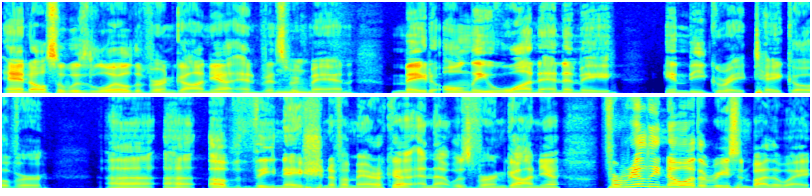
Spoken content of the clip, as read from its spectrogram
and also was loyal to Verne Gagne. And Vince Mhm. McMahon made only one enemy in the Great Takeover uh, uh, of the nation of America, and that was Verne Gagne. For really no other reason, by the way.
